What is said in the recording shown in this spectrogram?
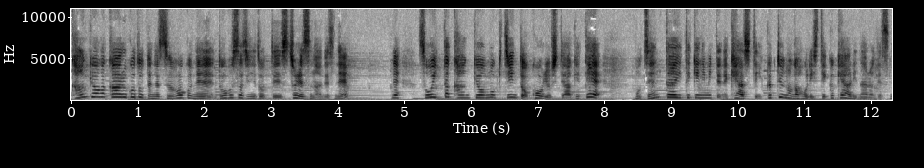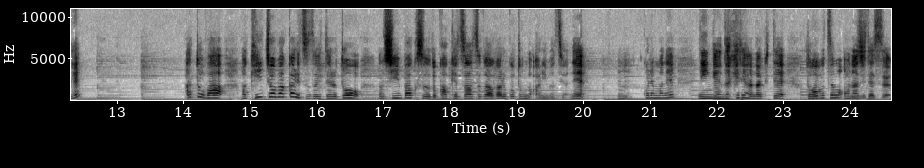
環境が変わることってねすごくね動物たちにとってストレスなんですね。でそういった環境もきちんと考慮してあげてもう全体的に見てねケアしていくっていうのがホリスティックケアになるんですね。あとは、まあ、緊張ばっかり続いてると心拍数とか血圧が上がることもありますよね。うん、これもね人間だけではなくて動物も同じです。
